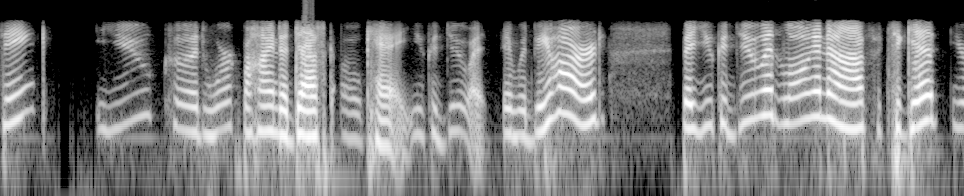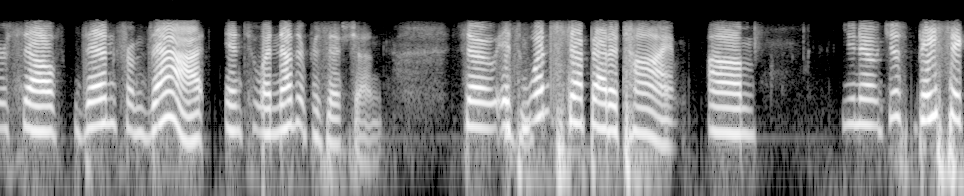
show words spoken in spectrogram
think you could work behind a desk okay. You could do it. It would be hard, but you could do it long enough to get yourself then from that into another position. So it's mm-hmm. one step at a time. Um, you know, just basic.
